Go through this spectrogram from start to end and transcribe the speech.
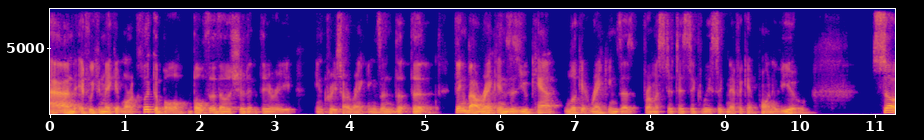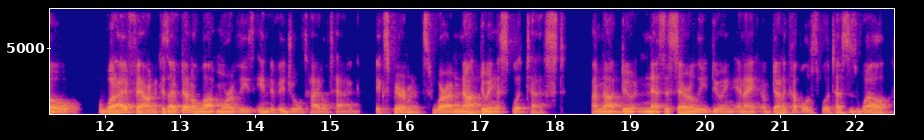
and if we can make it more clickable, both of those should, in theory, increase our rankings. And the, the thing about rankings is you can't look at rankings as from a statistically significant point of view. So what I've found, because I've done a lot more of these individual title tag experiments where I'm not doing a split test. I'm not doing necessarily doing, and I, have done a couple of split tests as well.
